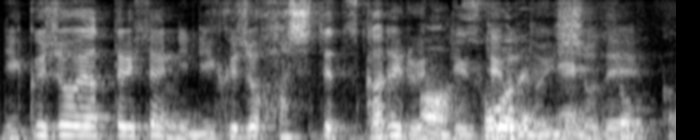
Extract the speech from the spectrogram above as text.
陸上やってる人に陸上走って疲れるってあ言ってるのと一緒で、そっか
